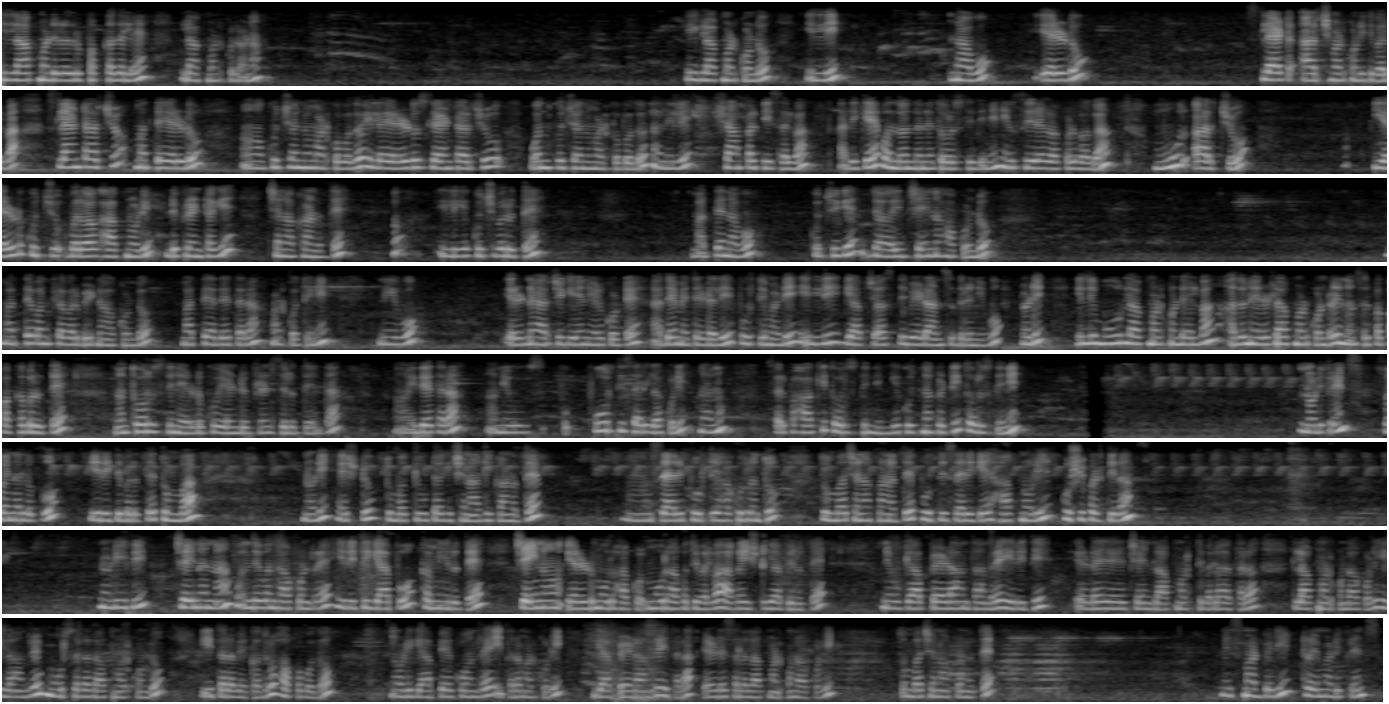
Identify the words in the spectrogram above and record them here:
ಈ ಲಾಕ್ ಮಾಡಿರೋದ್ರ ಪಕ್ಕದಲ್ಲೇ ಲಾಕ್ ಮಾಡ್ಕೊಳ್ಳೋಣ. ಈಗ ಲಾಕ್ ಮಾಡಿಕೊಂಡು ಇಲ್ಲಿ ನಾವು ಎರಡು ಸ್ಲ್ಯಾಟ್ ಆರ್ಚ್ ಮಾಡ್ಕೊಂಡಿದ್ದೀವಲ್ವ? ಸ್ಲ್ಯಾಂಟ್ ಆರ್ಚು ಮತ್ತು ಎರಡು ಕುಚ್ಚನ್ನು ಮಾಡ್ಕೋಬೋದು. ಇಲ್ಲ, ಎರಡು ಸ್ಲ್ಯಾಂಟ್ ಆರ್ಚು ಒಂದು ಕುಚ್ಚನ್ನು ಮಾಡ್ಕೋಬೋದು. ನಾನಿಲ್ಲಿ ಶಾಂಪಲ್ ಪೀಸ್ ಅಲ್ವಾ? ಅದಕ್ಕೆ ಒಂದೊಂದನ್ನೇ ತೋರಿಸ್ತಿದ್ದೀನಿ. ನೀವು ಸೀರೆಗೆ ಹಾಕೊಳ್ಳುವಾಗ ಮೂರು ಆರ್ಚು ಎರಡು ಕುಚ್ಚು ಬರುವಾಗ ಹಾಕಿ ನೋಡಿ. ಡಿಫ್ರೆಂಟಾಗಿ ಚೆನ್ನಾಗಿ ಕಾಣುತ್ತೆ. ಇಲ್ಲಿಗೆ ಕುಚ್ಚು ಬರುತ್ತೆ. ಮತ್ತು ನಾವು ಕುಚ್ಚಿಗೆ ಇದು ಚೈನ್ ಹಾಕ್ಕೊಂಡು, ಮತ್ತೆ ಒಂದು ಫ್ಲವರ್ ಬೀಡ್ನ ಹಾಕ್ಕೊಂಡು, ಮತ್ತೆ ಅದೇ ಥರ ಮಾಡ್ಕೊತೀನಿ. ನೀವು ಎರಡನೇ ಆರ್ಚಿಗೆ ಏನು ಹೇಳ್ಕೊಟ್ಟೆ? ಅದೇ ಮೆಥಡಲ್ಲಿ ಪೂರ್ತಿ ಮಾಡಿ. ಇಲ್ಲಿ ಗ್ಯಾಪ್ ಜಾಸ್ತಿ ಬೇಡ ಅನ್ಸಿದ್ರೆ ನೀವು ನೋಡಿ. ಇಲ್ಲಿ ಮೂರು ಲಾಕ್ ಮಾಡ್ಕೊಂಡೆ ಅಲ್ವಾ? ಅದನ್ನ ಎರಡು ಲಾಕ್ ಮಾಡ್ಕೊಂಡ್ರೆ ಇನ್ನೊಂದು ಸ್ವಲ್ಪ ಪಕ್ಕ ಬರುತ್ತೆ. ನಾನು ತೋರಿಸ್ತೀನಿ ಎರಡಕ್ಕೂ ಏನು ಡಿಫ್ರೆನ್ಸ್ ಇರುತ್ತೆ ಅಂತ. ಇದೇ ಥರ ನೀವು ಪೂರ್ತಿ ಸರಿಗೆ ಹಾಕೊಳ್ಳಿ. ನಾನು ಸ್ವಲ್ಪ ಹಾಕಿ ತೋರಿಸ್ತೀನಿ ನಿಮಗೆ. ಕುಚ್ಚನ ಕಟ್ಟಿ ತೋರಿಸ್ತೀನಿ. ನೋಡಿ ಫ್ರೆಂಡ್ಸ್ ಫೈನಲ್ ಲುಕ್ಕು ಈ ರೀತಿ ಬರುತ್ತೆ ತುಂಬ. ನೋಡಿ, ಎಷ್ಟು ತುಂಬ ಕ್ಯೂಟಾಗಿ ಚೆನ್ನಾಗಿ ಕಾಣುತ್ತೆ. ಸ್ಯಾರಿ ಪೂರ್ತಿ ಹಾಕಿದ್ರಂತೂ ತುಂಬ ಚೆನ್ನಾಗಿ ಕಾಣುತ್ತೆ. ಪೂರ್ತಿ ಸ್ಯಾರಿಗೆ ಹಾಕಿ ನೋಡಿ. ಖುಷಿ ಪಡ್ತೀರಾ? ನೋಡಿ ಇಲ್ಲಿ ಚೈನನ್ನು ಒಂದೇ ಒಂದು ಹಾಕೊಂಡ್ರೆ ಈ ರೀತಿ ಗ್ಯಾಪು ಕಮ್ಮಿ ಇರುತ್ತೆ. ಚೈನು ಎರಡು, ಮೂರು ಹಾಕೋ, ಮೂರು ಹಾಕೋತೀವಲ್ವ? ಆಗ ಇಷ್ಟು ಗ್ಯಾಪ್ ಇರುತ್ತೆ. ನೀವು ಗ್ಯಾಪ್ ಬೇಡ ಅಂತಂದರೆ ಈ ರೀತಿ ಎರಡೇ ಚೈನ್ ಲಾಕ್ ಮಾಡ್ತೀವಲ್ಲ, ಆ ಥರ ಲಾಕ್ ಮಾಡ್ಕೊಂಡು ಹಾಕೊಳ್ಳಿ. ಇಲ್ಲಾಂದರೆ ಮೂರು ಸಲ ಲಾಕ್ ಮಾಡಿಕೊಂಡು ಈ ಥರ ಬೇಕಾದರೂ ಹಾಕೋಬೋದು. ನೋಡಿ ಗ್ಯಾಪ್ ಬೇಕು ಅಂದರೆ ಈ ಥರ ಮಾಡ್ಕೊಳ್ಳಿ. ಗ್ಯಾಪ್ ಬೇಡ ಅಂದರೆ ಈ ಥರ ಎರಡೇ ಸಲ ಲಾಕ್ ಮಾಡ್ಕೊಂಡು ಹಾಕೊಳ್ಳಿ. ತುಂಬ ಚೆನ್ನಾಗಿ ಕಾಣುತ್ತೆ. ಮಿಸ್ ಮಾಡಬೇಡಿ ಟ್ರೈ ಮಾಡಿ ಫ್ರೆಂಡ್ಸ್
